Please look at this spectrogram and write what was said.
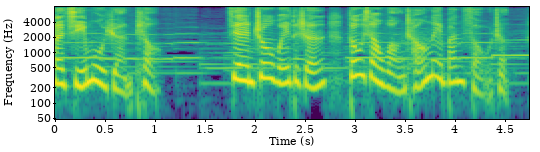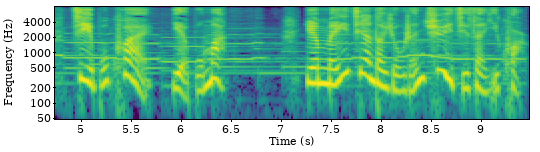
她极目远眺。见周围的人都像往常那般走着，既不快也不慢，也没见到有人聚集在一块儿，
